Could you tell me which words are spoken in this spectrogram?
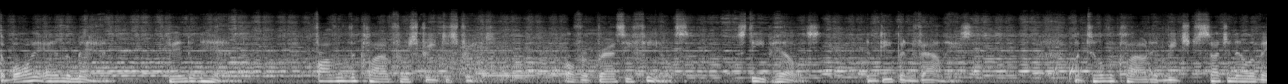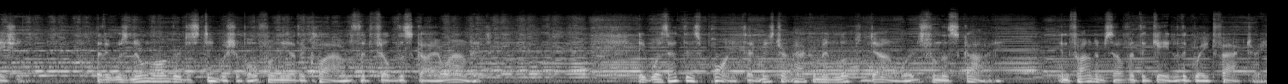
The boy and the man, hand in hand, followed the cloud from street to street, over grassy fields, steep hills, and deepened valleys, until the cloud had reached such an elevation that it was no longer distinguishable from the other clouds that filled the sky around it. It was at this point that Mr. Ackerman looked downwards from the sky and found himself at the gate of the great factory.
